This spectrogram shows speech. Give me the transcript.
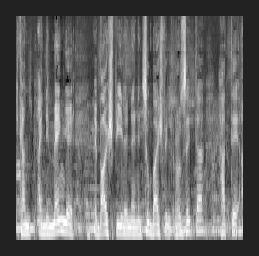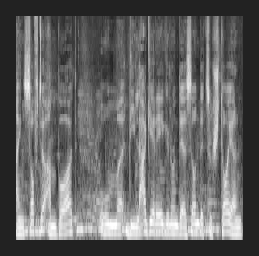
Ich kann eine Menge äh, Beispiele nennen. Zum Beispiel Rosetta hatte ein Software an Bord, um die Lageregelung der Sonde zu steuern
